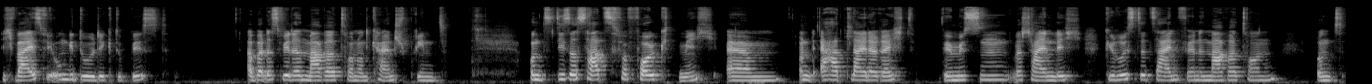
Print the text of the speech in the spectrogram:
ich weiß, wie ungeduldig du bist, aber das wird ein Marathon und kein Sprint. Und dieser Satz verfolgt mich ähm, und er hat leider recht. Wir müssen wahrscheinlich gerüstet sein für einen Marathon und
